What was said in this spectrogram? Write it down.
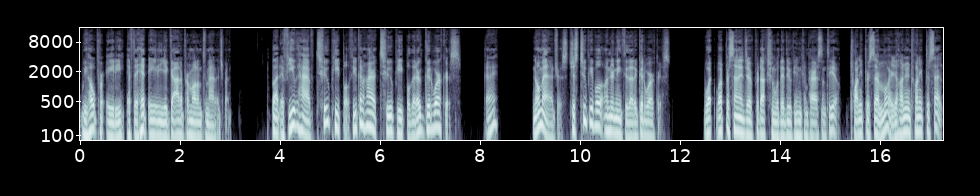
We hope for 80. If they hit 80, you got to promote them to management. But if you have two people, if you can hire two people that are good workers, okay? No managers, just two people underneath you that are good workers what what percentage of production would they do in comparison to you? Twenty percent more. You're 120 percent.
